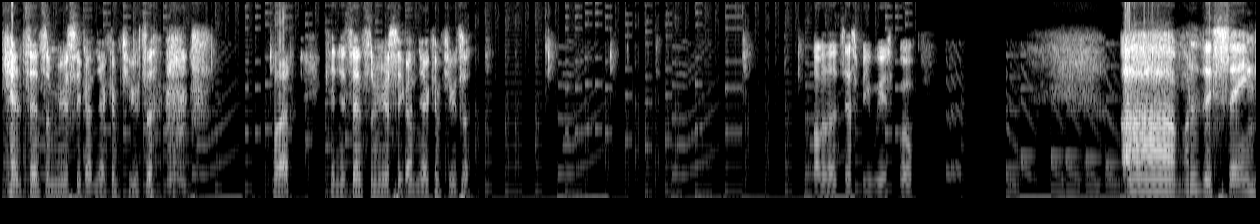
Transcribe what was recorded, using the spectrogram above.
Can you send some music on your computer? what? Can you send some music on your computer? It just be weird? Whoa. Ah, what are they saying?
